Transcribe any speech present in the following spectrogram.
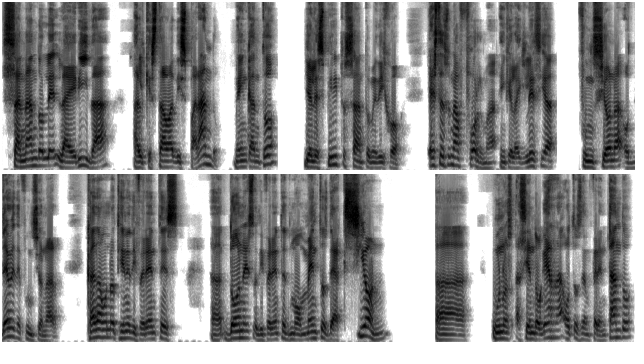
sanándole la herida al que estaba disparando. Me encantó y el Espíritu Santo me dijo, esta es una forma en que la iglesia funciona o debe de funcionar. Cada uno tiene diferentes ah, dones o diferentes momentos de acción, ah, unos haciendo guerra, otros enfrentando,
